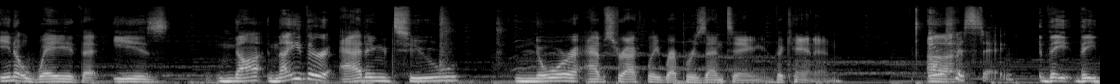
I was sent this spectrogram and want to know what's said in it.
in a way that is not neither adding to nor abstractly representing the canon Uh, Interesting. they they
